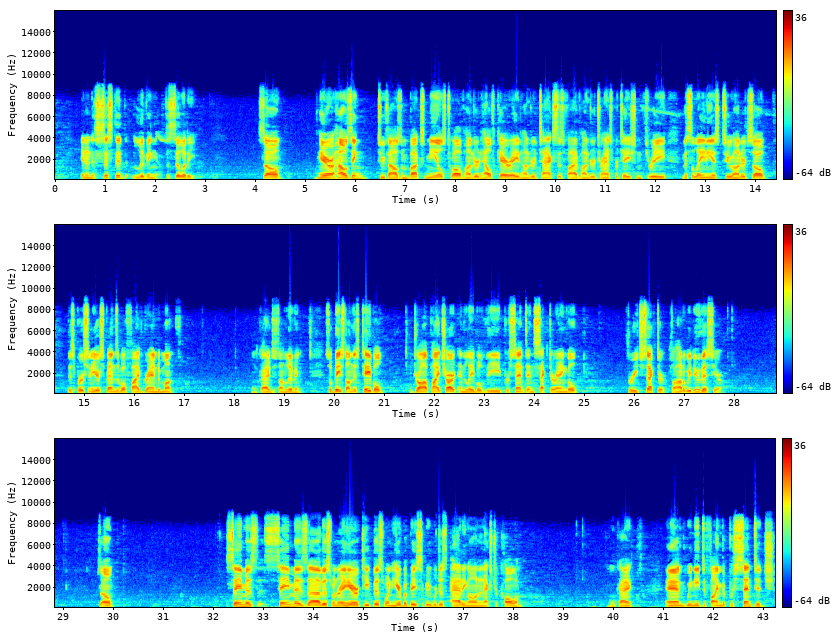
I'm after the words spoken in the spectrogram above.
in an assisted living facility. So, here housing 2000 bucks, meals 1200, healthcare 800, taxes 500, transportation 3, miscellaneous 200. So, this person here spends about 5 grand a month. Okay, just on living. So, based on this table, draw a pie chart and label the percent and sector angle for each sector. So how do we do this here? So same as same as uh, this one right here. Keep this one here, but basically we're just adding on an extra column. Okay, and we need to find the percentage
